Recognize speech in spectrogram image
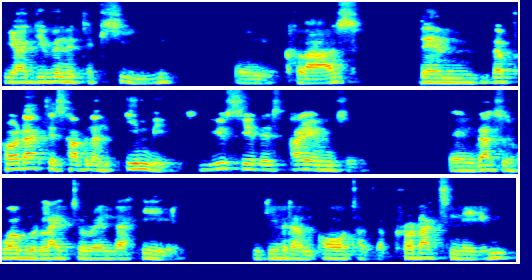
we are giving it a key in class. Then the product is having an image. You see this IMG. And that is what we would like to render here. We give it an alt of the product name.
